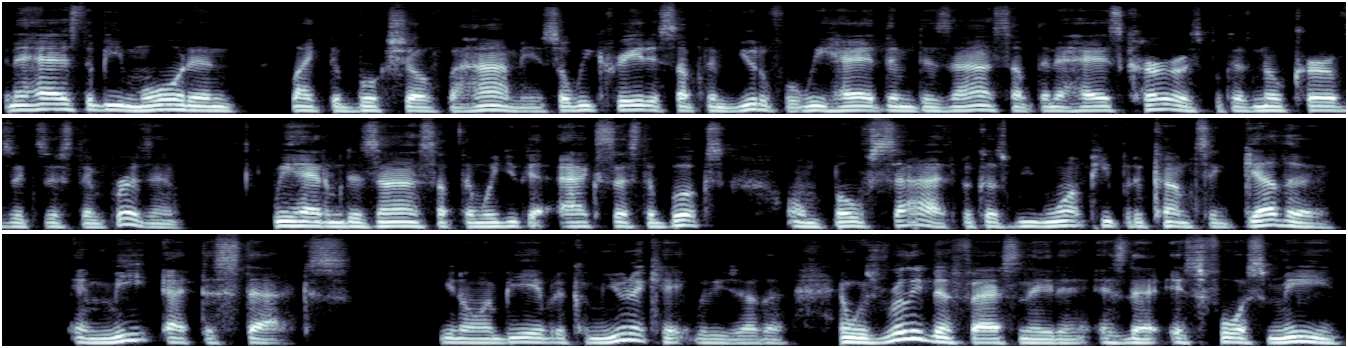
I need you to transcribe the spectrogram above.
And it has to be more than like the bookshelf behind me. And so we created something beautiful. We had them design something that has curves because no curves exist in prison. We had them design something where you can access the books on both sides because we want people to come together and meet at the stacks, you know, and be able to communicate with each other. And what's really been fascinating is that it's forced me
